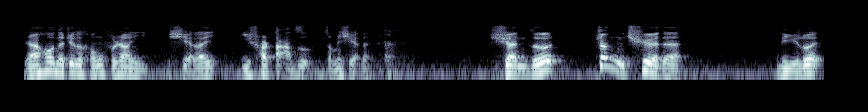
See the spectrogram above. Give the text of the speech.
然后呢，这个横幅上写了一串大字，怎么写的？选择正确的理论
